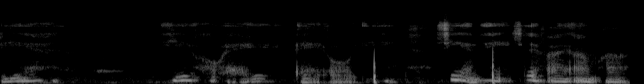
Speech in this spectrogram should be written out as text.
VN EOA if I am a,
